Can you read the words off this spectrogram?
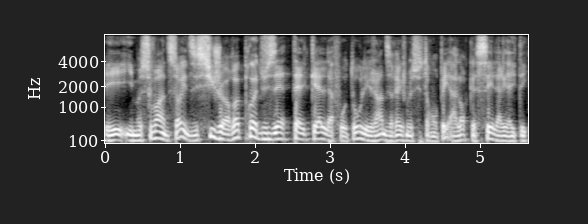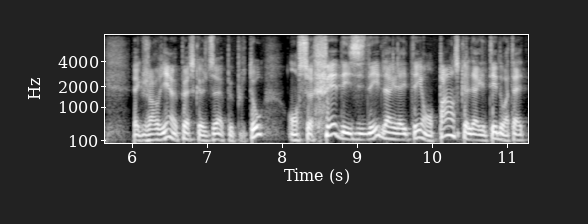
Et il m'a souvent dit ça. Il dit si je reproduisais telle quelle la photo, les gens diraient que je me suis trompé, alors que c'est la réalité. Fait que je reviens un peu à ce que je disais un peu plus tôt. On se fait des idées de la réalité, on pense que la réalité doit être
